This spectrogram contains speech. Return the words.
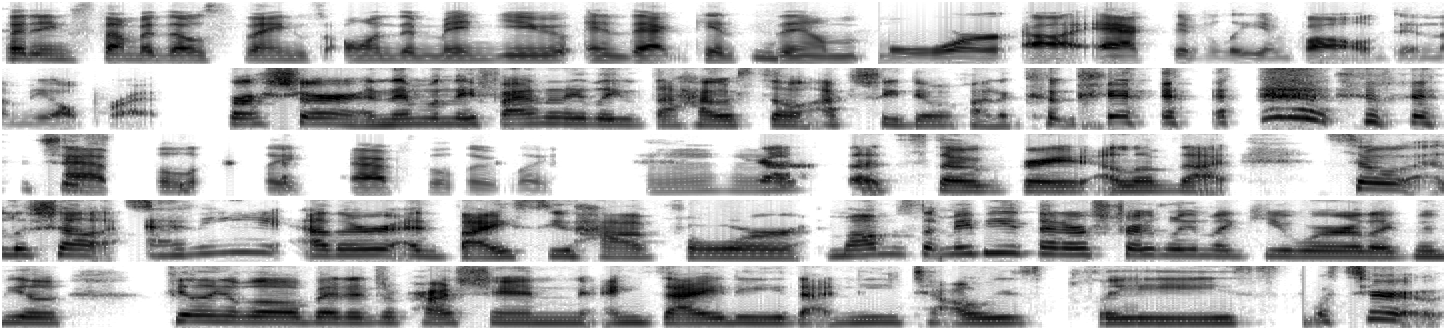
putting some of those things on the menu and that gets mm. them more uh, actively involved in the meal prep. For sure. And then when they finally leave the house, they'll actually know how to cook. Just, absolutely. Absolutely. Mm-hmm. Yeah, that's so great. I love that. So, Lachelle, any other advice you have for moms that maybe that are struggling like you were, like maybe feeling a little bit of depression, anxiety, that need to always please? What's your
